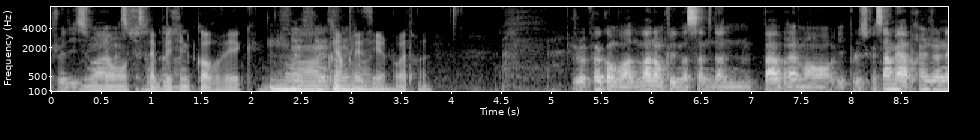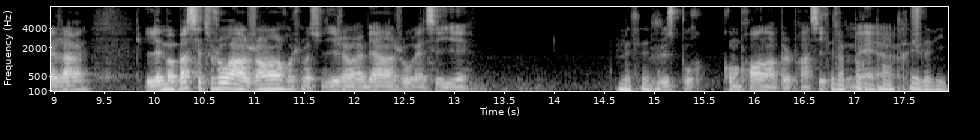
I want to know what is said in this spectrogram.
jeudi soir. Non, ce serait plus une corvée qu'un plaisir, pour être Je peux comprendre. Moi non plus, moi, ça me donne pas vraiment envie plus que ça. Mais après, je n'ai jamais. Les MOBA, c'est toujours un genre où je me suis dit, j'aimerais bien un jour essayer. Mais Juste pour comprendre un peu le principe. C'est la porte euh, d'entrée, David.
